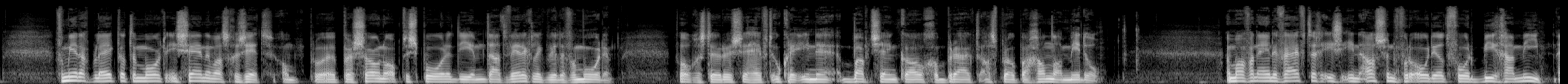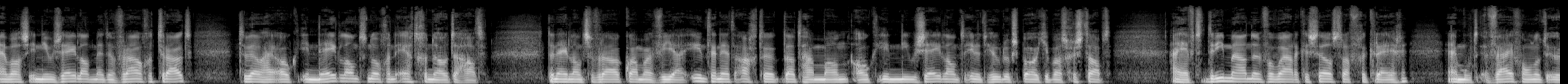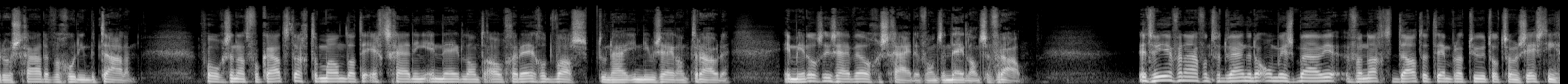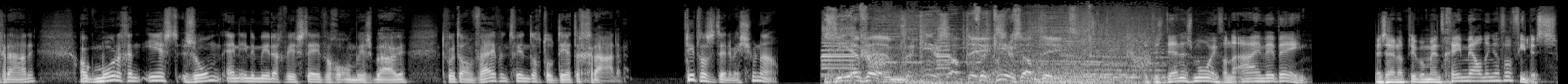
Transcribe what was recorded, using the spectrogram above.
Vanmiddag bleek dat de moord in scène was gezet om personen op te sporen die hem daadwerkelijk willen vermoorden. Volgens de Russen heeft Oekraïne Babchenko gebruikt als propagandamiddel. Een man van 51 is in Assen veroordeeld voor bigamie. Hij was in Nieuw-Zeeland met een vrouw getrouwd... terwijl hij ook in Nederland nog een echtgenote had. De Nederlandse vrouw kwam er via internet achter... dat haar man ook in Nieuw-Zeeland in het huwelijksbootje was gestapt. Hij heeft drie maanden voorwaardelijke celstraf gekregen... en moet 500 euro schadevergoeding betalen. Volgens een advocaat dacht de man dat de echtscheiding in Nederland al geregeld was... toen hij in Nieuw-Zeeland trouwde. Inmiddels is hij wel gescheiden van zijn Nederlandse vrouw. Het weer vanavond verdwijnen de onweersbuien. Vannacht daalt de temperatuur tot zo'n 16 graden. Ook morgen eerst zon en in de middag weer stevige onweersbuien. Het wordt dan 25 tot 30 graden. Dit was het NMS Journaal. ZFM, verkeersupdate. verkeersupdate. Het is Dennis Mooij van de ANWB. Er zijn op dit moment geen meldingen van files.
